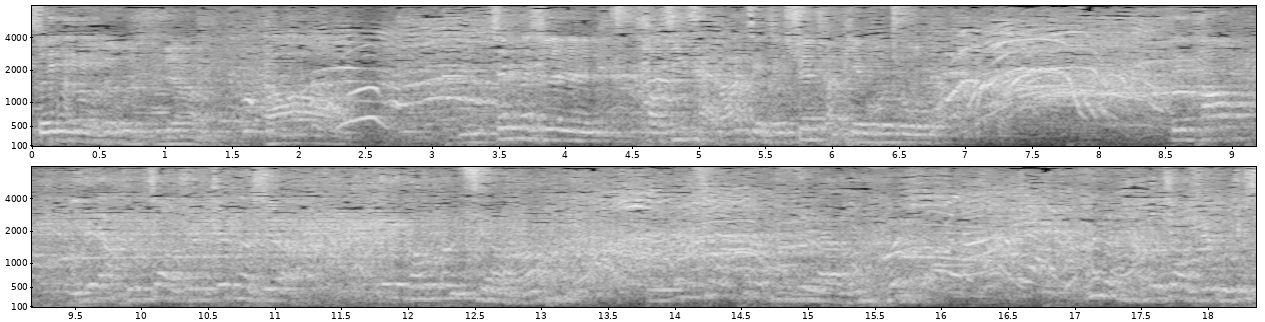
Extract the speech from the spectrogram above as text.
所以太浪费我的时间了。啊，你真的是好精彩，把它剪成宣传片播出。所以涛，你那两声叫声真的是，这个能不能讲啊？我都笑自然了。那么娘的叫声，我就是。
